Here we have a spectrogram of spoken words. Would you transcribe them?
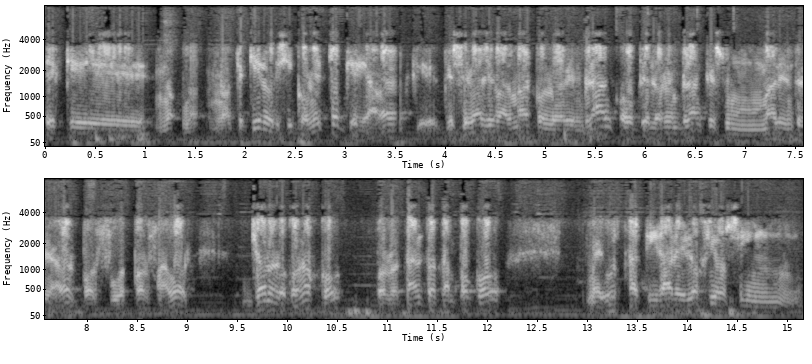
es que no, no- no te quiero decir con esto que a ver que, se va a llevar mal con Loren Blanc o que Loren Blanc es un mal entrenador, por por favor. Yo no lo conozco, por lo tanto tampoco me gusta tirar elogios sin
